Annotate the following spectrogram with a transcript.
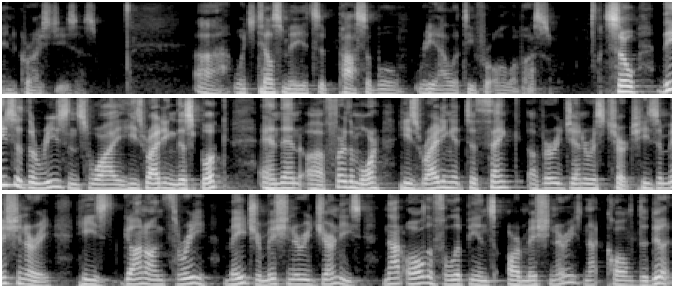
in Christ Jesus, uh, which tells me it's a possible reality for all of us. So these are the reasons why he's writing this book. And then, uh, furthermore, he's writing it to thank a very generous church. He's a missionary. He's gone on three major missionary journeys. Not all the Philippians are missionaries, not called to do it,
